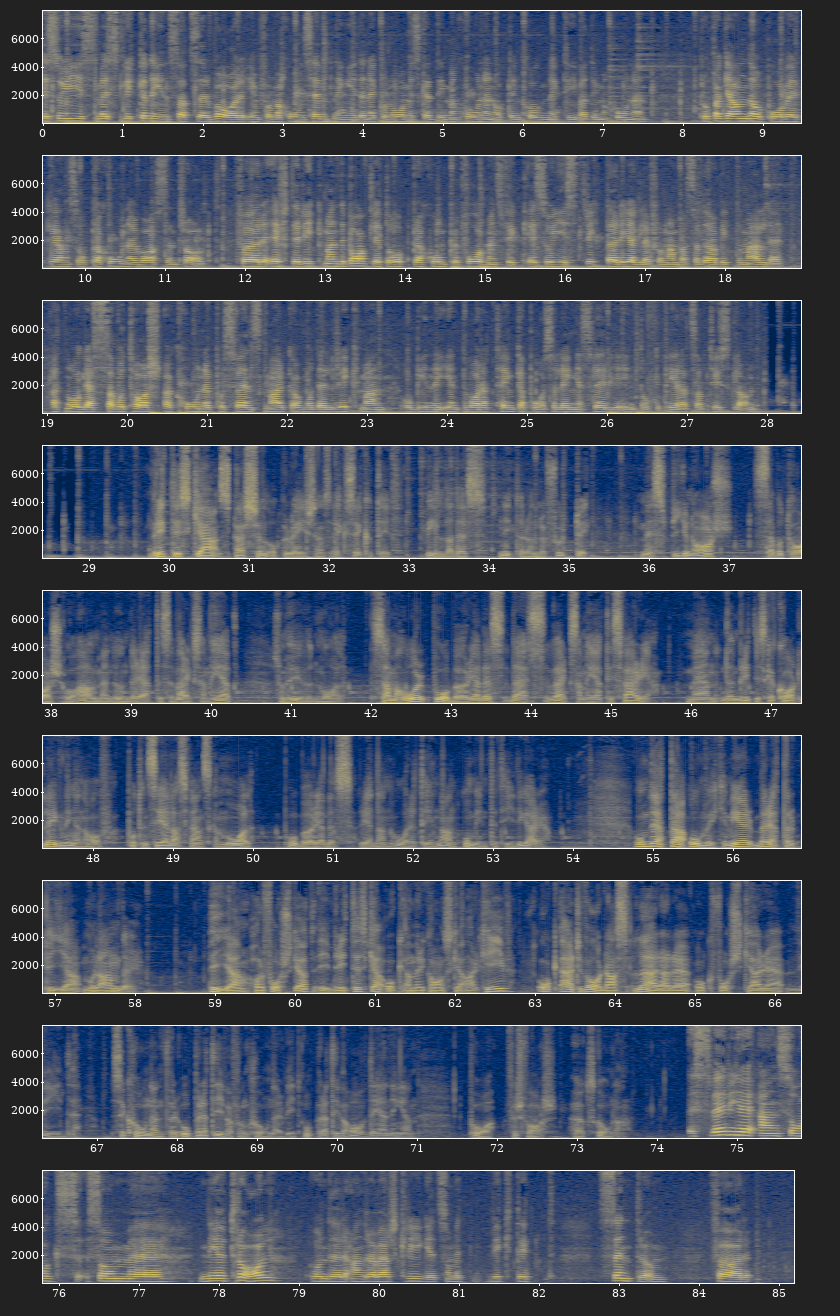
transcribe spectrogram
SOIs mest lyckade insatser var informationshämtning i den ekonomiska dimensionen och den kognitiva dimensionen. Propaganda och påverkansoperationer var centralt. För efter Rickman-debaklet och Operation Performance fick SOI strikta regler från ambassadör Victor Mallet att några sabotageaktioner på svensk mark av modell Rickman och Binny inte var att tänka på så länge Sverige inte ockuperats av Tyskland. Brittiska Special Operations Executive bildades 1940 med spionage, sabotage och allmän underrättelseverksamhet som huvudmål. Samma år påbörjades dess verksamhet i Sverige, men den brittiska kartläggningen av potentiella svenska mål påbörjades redan året innan, om inte tidigare. Om detta och mycket mer berättar Pia Molander. Pia har forskat i brittiska och amerikanska arkiv och är till vardags lärare och forskare vid sektionen för operativa funktioner vid operativa avdelningen på Försvarshögskolan. Sverige ansågs som eh, neutral under andra världskriget som ett viktigt centrum för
